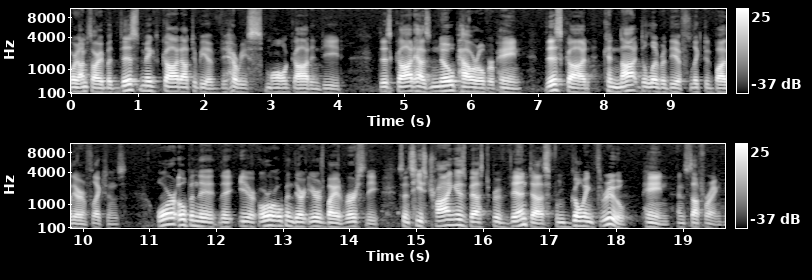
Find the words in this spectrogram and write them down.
or I'm sorry, but this makes God out to be a very small God indeed. This God has no power over pain. This God cannot deliver the afflicted by their afflictions, or open, the, the ear, or open their ears by adversity, since he's trying his best to prevent us from going through pain and suffering.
